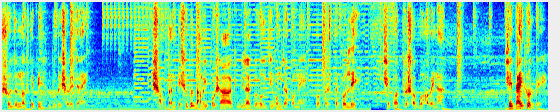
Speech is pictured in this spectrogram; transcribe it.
সৌজন্যতা থেকে দূরে সরে যায়। সন্তানকে শুধু দামি পোশাক, বিলাসবহুল জীবনযাপনে প্রত্যাস্ত করলে সে ভদ্র সভ্য হবে না। সে তাই করবে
